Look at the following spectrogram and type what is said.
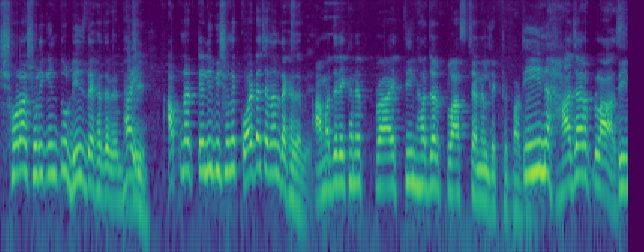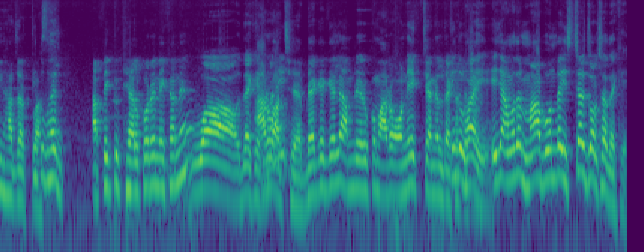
সরাসরি কিন্তু ডিশ দেখা যাবে। ভাই আপনার টেলিভিশনে কয়টা চ্যানেল দেখা যাবে? আমাদের এখানে প্রায় তিন হাজার প্লাস চ্যানেল দেখতে পারবেন। তিন হাজার প্লাস তিন হাজার প্লাস কিন্তু ভাই আপনি একটু খেয়াল করেন এখানে। ওয়াও দেখেন আরও মানে- আছে। ব্যাগে গেলে আমরা এরকম আরও অনেক চ্যানেল দেখা কিন্তু ভাই এই যে আমাদের মা বোনরা স্টার জলসা দেখে।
